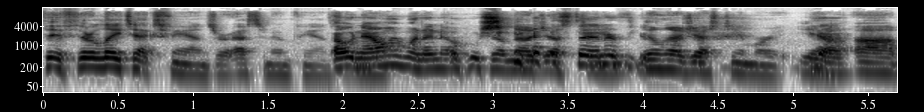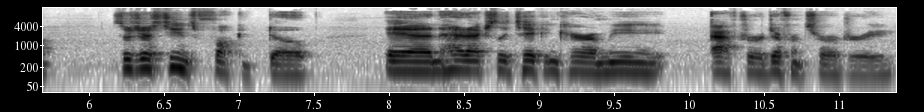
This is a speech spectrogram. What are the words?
if they're latex fans or S and M fans. Oh, now know- I want to know who she know is to Justine. interview. They'll know Justine Marie. Yeah. Um, so Justine's fucking dope, and had actually taken care of me after a different surgery.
